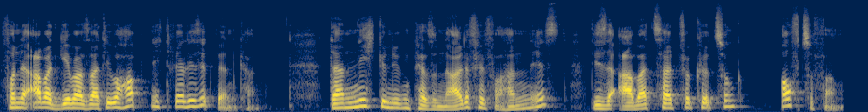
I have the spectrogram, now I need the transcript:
von der Arbeitgeberseite überhaupt nicht realisiert werden kann da nicht genügend Personal dafür vorhanden ist, diese Arbeitszeitverkürzung aufzufangen.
